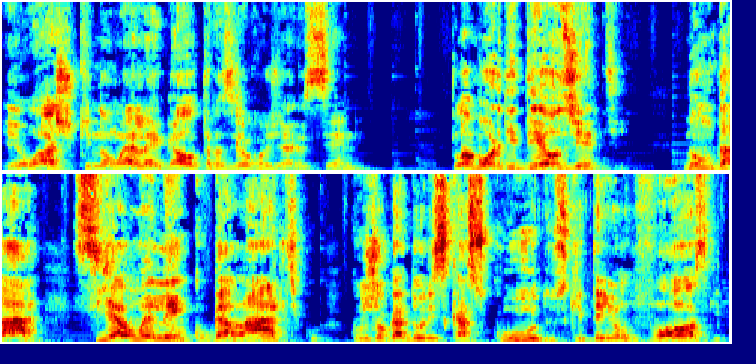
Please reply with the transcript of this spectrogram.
eu acho que não é legal trazer o Rogério Ceni"? Pelo amor de Deus, gente. Não dá. Se é um elenco galáctico, com jogadores cascudos, que tenham voz, que...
